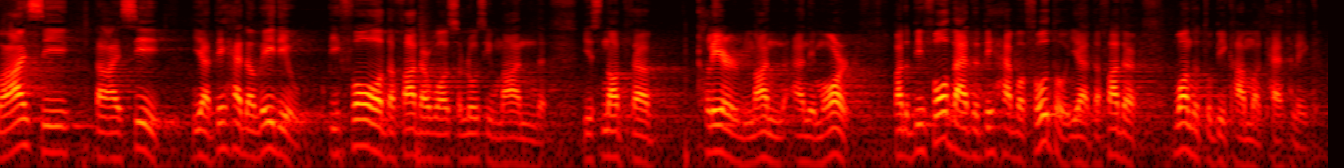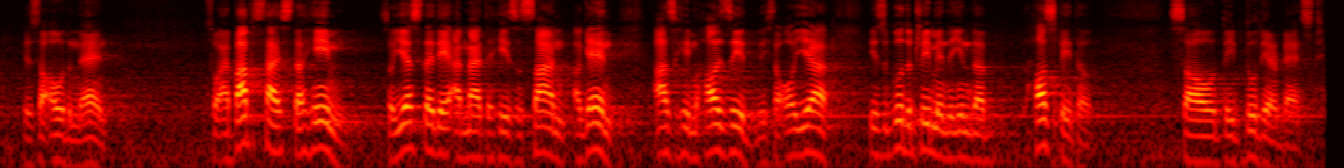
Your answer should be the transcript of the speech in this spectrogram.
When I see, then I see, yeah, they had a video before the father was losing mind. It's not a clear mind anymore. But before that, they have a photo. Yeah, the father wanted to become a Catholic. He's an old man. So I baptized him. So yesterday I met his son again, asked him, how is it? He said, oh yeah, it's good treatment in the hospital. So they do their best.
